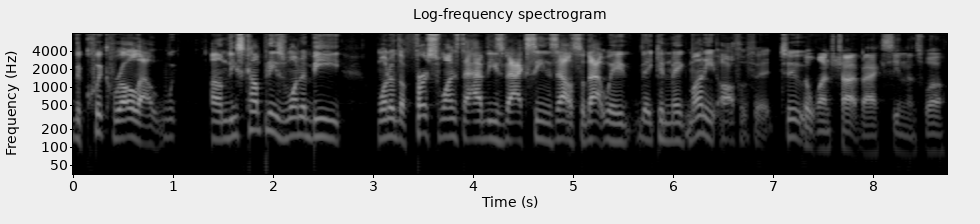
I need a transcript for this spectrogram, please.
the quick rollout. Um, these companies want to be one of the first ones to have these vaccines out, so that way they can make money off of it too. The one-shot vaccine as well.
